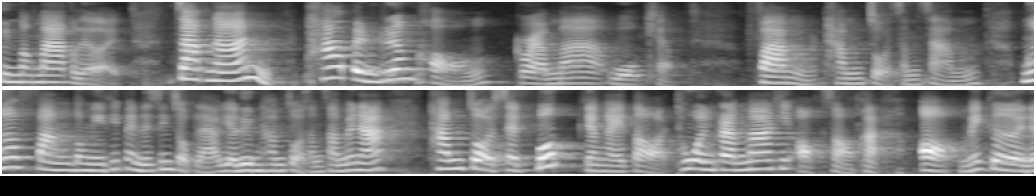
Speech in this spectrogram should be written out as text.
ขึ้นมาก ๆ เลย จากนั้นถ้าเป็นเรื่องของ grammar vocab ฟังทำโจทย์ซ้ำๆเมื่อฟังตรงนี้ที่เป็น listening จบแล้วอย่าลืมทำโจทย์ซ้ำๆด้วยนะทำโจทย์เสร็จปุ๊บ ยังไงต่อทวน grammar ที่ออกสอบค่ะ ออกไม่เกิน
